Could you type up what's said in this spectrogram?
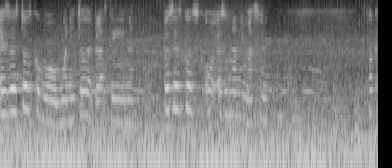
Es como monito de plastilina. Pues es, es una animación. Ok.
